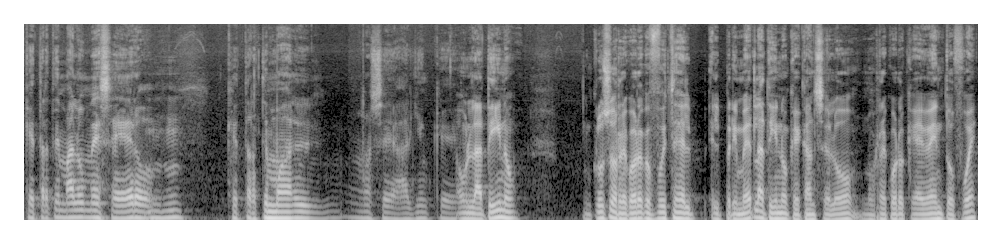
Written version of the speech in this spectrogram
que trate mal a un mesero que trate mal no sé a alguien que a un latino. Incluso recuerdo que fuiste el, el primer latino que canceló, no recuerdo qué evento fue,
